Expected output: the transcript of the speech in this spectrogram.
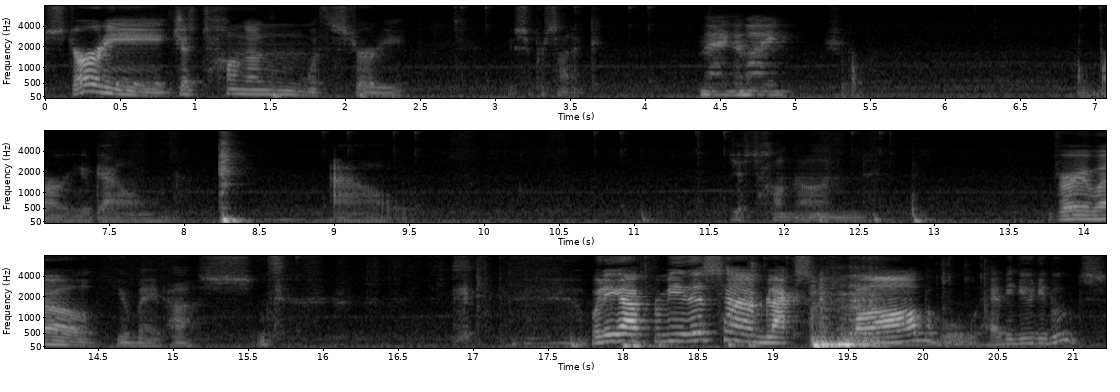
sturdy. Just hung on with sturdy. You supersonic. Magnemite. I'll burn you down. Ow. Just hung on. Very well, you may pass. what do you got for me this time, Blacksmith Bob? Ooh, heavy duty boots.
